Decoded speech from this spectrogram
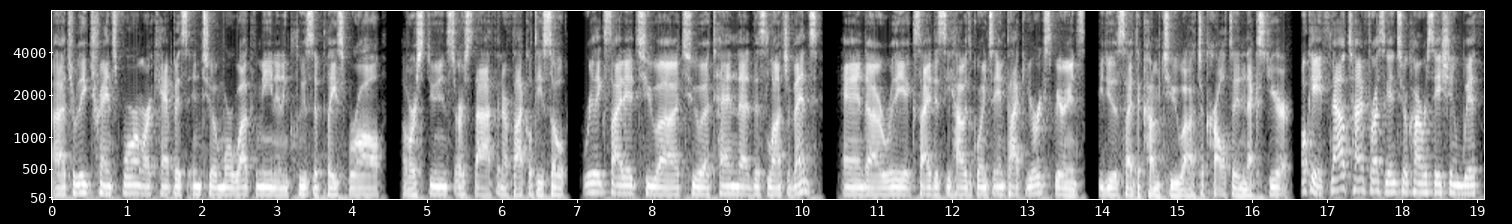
uh, to really transform our campus into a more welcoming and inclusive place for all of our students, our staff, and our faculty. So really excited to uh, to attend uh, this launch event and uh, really excited to see how it's going to impact your experience if you do decide to come to uh, to Carleton next year. Okay, it's now time for us to get into a conversation with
